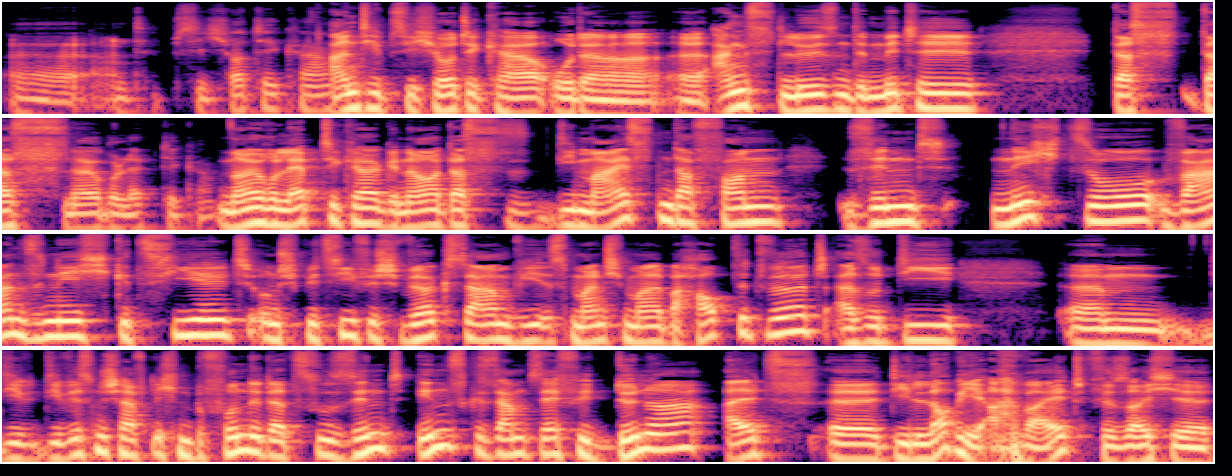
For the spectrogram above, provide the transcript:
Äh, Antipsychotika. Antipsychotika oder äh, angstlösende Mittel. Das, das Neuroleptika. Neuroleptika, genau. Das, die meisten davon sind nicht so wahnsinnig gezielt und spezifisch wirksam, wie es manchmal behauptet wird. Also die, ähm, die, die wissenschaftlichen Befunde dazu sind insgesamt sehr viel dünner als äh, die Lobbyarbeit für solche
